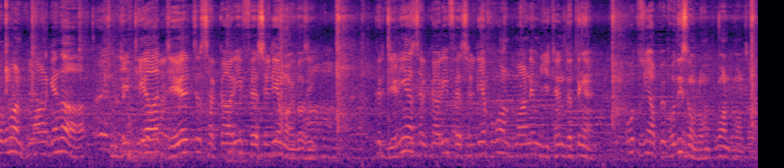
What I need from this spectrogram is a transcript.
ਭਗਵੰਤ ਮਾਨ ਕਹਿੰਦਾ, ਮਜੀਠੀਆ ਜੇਲ੍ਹ 'ਚ ਸਰਕਾਰੀ ਫੈਸਿਲਿਟੀਆਂ ਮੰਗਦਾ ਸੀ। ਫਿਰ ਜਿਹੜੀਆਂ ਸਰਕਾਰੀ ਫੈਸਿਲਿਟੀਆਂ ਭਗਵੰਤ ਮਾਨ ਨੇ ਮਜੀਠੀਆ ਨੂੰ ਦਿੱਤੀਆਂ, ਉਹ ਤੁਸੀਂ ਆਪੇ ਖੁਦ ਹੀ ਸੁਣ ਲਓ ਭਗਵੰਤ ਮਾਨ ਸਾਹਿਬ।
